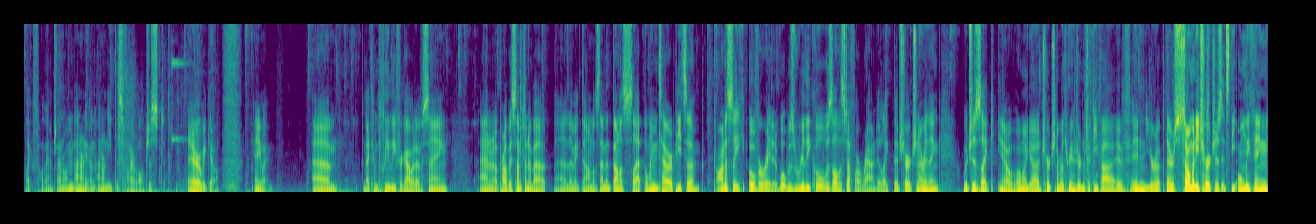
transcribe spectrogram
like fall damage. I don't. I'm, don't even. I don't need this fireball. Just there we go. Anyway, um, I completely forgot what I was saying. I don't know. Probably something about uh, the McDonald's. That McDonald's slap. The Leaning Tower Pizza. Honestly, overrated. What was really cool was all the stuff around it, like the church and everything which is like you know oh my god church number 355 in europe. There's so many churches. It's the only thing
